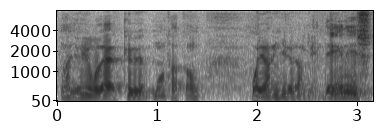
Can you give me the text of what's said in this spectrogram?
nagyon jó lelkű, mondhatom olyannyira, mint én is.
